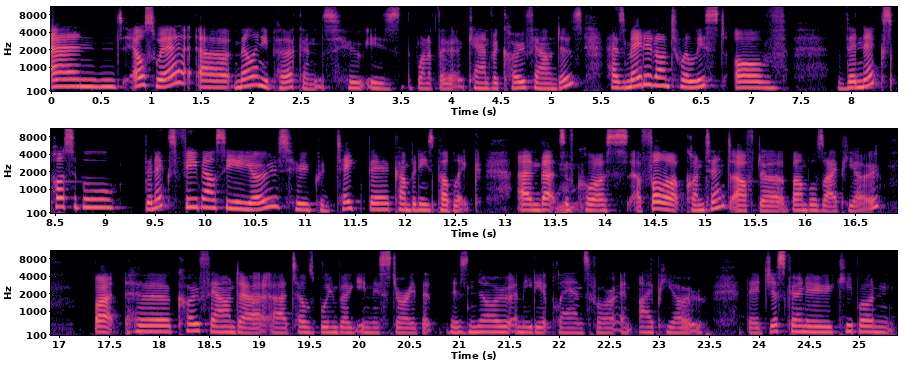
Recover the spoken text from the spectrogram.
And elsewhere, uh, Melanie Perkins, who is one of the Canva co founders, has made it onto a list of the next possible. The next female CEOs who could take their companies public. And that's, of course, a follow up content after Bumble's IPO. But her co founder uh, tells Bloomberg in this story that there's no immediate plans for an IPO. They're just going to keep on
